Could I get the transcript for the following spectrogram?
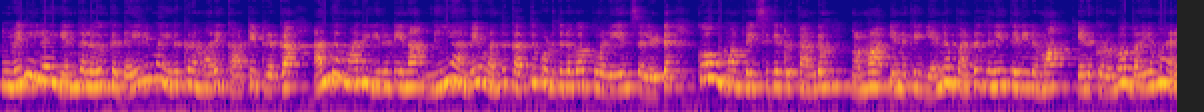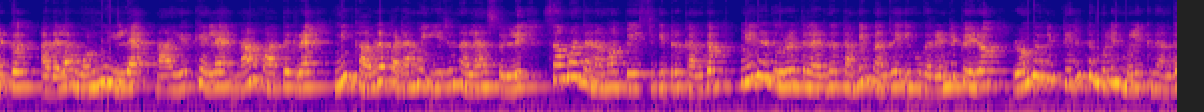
வெளியில எந்த அளவுக்கு தைரியமா இருக்கிற மாதிரி காட்டிட்டு இருக்க அந்த மாதிரி இருடினா நீயாவே வந்து கத்து கொடுத்துடுவா போலியேன்னு சொல்லிட்டு கோபமா பேசிக்கிட்டு இருக்காங்க. அம்மா எனக்கு என்ன பண்றதுன்னே தெரியலம்மா. எனக்கு ரொம்ப பயமா இருக்கு. அதெல்லாம் ஒண்ணும் இல்ல. நான் இருக்கேன்ல. நான் பாத்துக்கிறேன். நீ கவலைப்படாம இருன்னெல்லாம் சொல்லி சமாதானமா பேசிக்கிட்டு இருக்காங்க. மிக தூரத்துல இருந்து தமிழ் வந்து இவங்க ரெண்டு பேரும் ரொம்பவே திருட்டு மொழி முழிக்கிறாங்க.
